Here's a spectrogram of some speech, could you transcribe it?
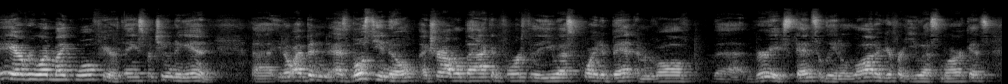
Hey everyone, Mike Wolf here. Thanks for tuning in. Uh, you know, I've been, as most of you know, I travel back and forth to the U.S. quite a bit. I'm involved uh, very extensively in a lot of different U.S. markets.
